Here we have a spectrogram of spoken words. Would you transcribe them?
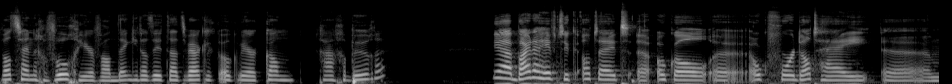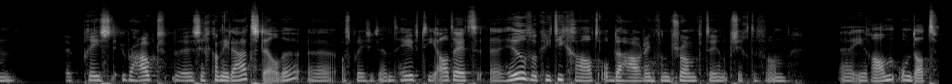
wat zijn de gevolgen hiervan? Denk je dat dit daadwerkelijk ook weer kan gaan gebeuren? Ja, Biden heeft natuurlijk altijd, uh, ook al, ook voordat hij überhaupt zich kandidaat stelde als president, heeft hij altijd heel veel kritiek gehad op de houding van Trump ten opzichte van Iran, omdat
